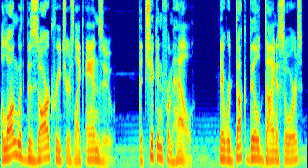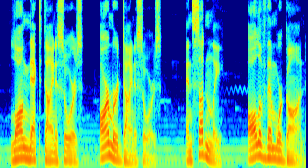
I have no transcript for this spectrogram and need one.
along with bizarre creatures like Anzu, the chicken from hell. There were duck-billed dinosaurs, long-necked dinosaurs, armored dinosaurs, and suddenly, all of them were gone.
